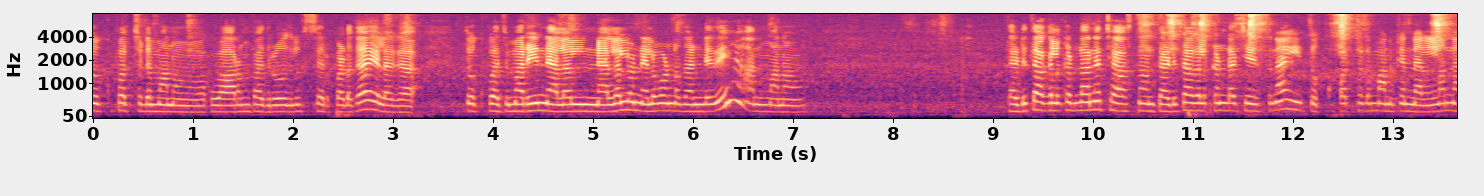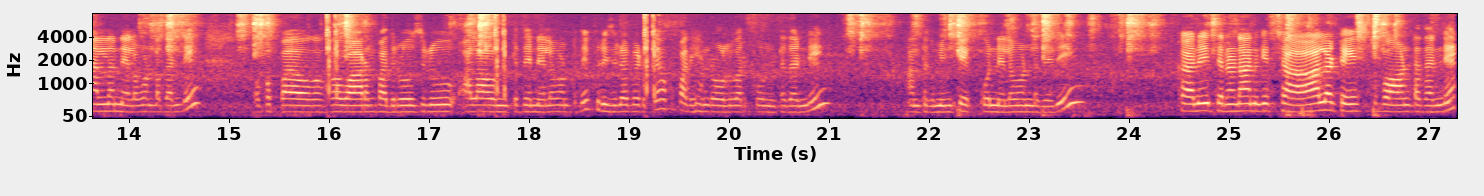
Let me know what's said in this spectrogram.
తొక్కుపచ్చడి మనం ఒక వారం పది రోజులకు సరిపడగా ఇలాగా తొక్కుపచ్చ మరీ నెల నెలలో నిల్వ ఉండదండి ఇది. అని మనం తడి తగలకుండానే చేస్తాం తడి తగలకుండా చేసిన ఈ తొక్కు పచ్చడి మనకి నెల నెల నిల్వ ఉండదండి. ఒక ప ఒక వారం పది రోజులు అలా ఉంటుంది నిలవ ఉంటుంది. ఫ్రిడ్జ్లో పెడితే ఒక పదిహేను రోజుల వరకు ఉంటుందండి. అంతకు మించి ఎక్కువ నిల్వ ఉండదు ఇది. కానీ తినడానికి చాలా టేస్ట్ బాగుంటుందండి.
